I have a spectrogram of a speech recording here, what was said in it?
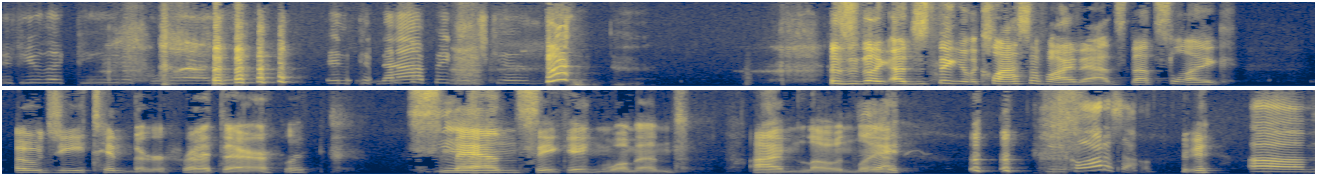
If you like pina colada and kidnapping rich kids, This is like I'm just thinking of the classified ads. That's like OG Tinder right there. Like Yeah. man seeking woman. I'm lonely. sound. Yeah. Um,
